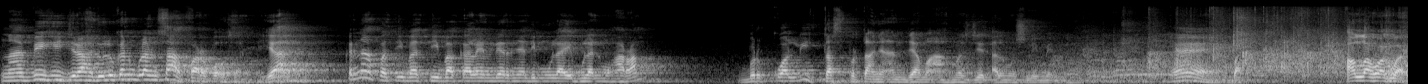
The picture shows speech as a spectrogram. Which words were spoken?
Nabi hijrah dulu kan bulan Safar Pak Ustaz. Ya kenapa tiba-tiba kalendernya dimulai bulan Muharram? Berkualitas pertanyaan jamaah Masjid Al-Muslimin. Eh Allahu Akbar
